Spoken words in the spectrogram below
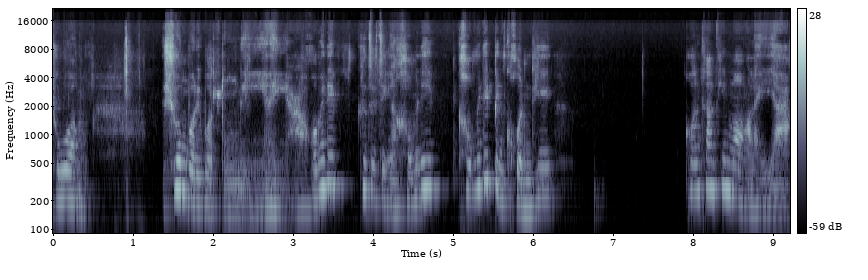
ช่วงช่วงบริบทตรงนี้อะไรอย่างเงี้ยเขาก็ไม่ได้คือจริงๆอะเขาไม่ได้เขาไม่ได้เป็นคนที่ค่อนข้างที่มองอะไรยาก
